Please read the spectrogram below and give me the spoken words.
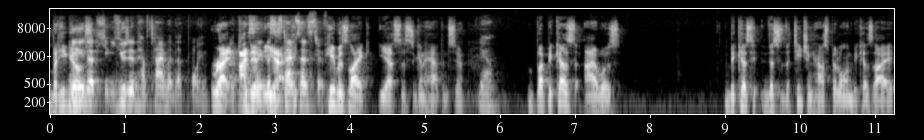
But he Meaning goes that he, you didn't have time at that point. right. Like I saying. This yeah. is time He- sensitive. He was like, "Yes, this is going to happen soon." yeah. But because I was because this is the teaching hospital and because I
